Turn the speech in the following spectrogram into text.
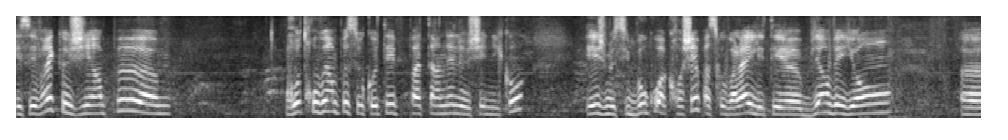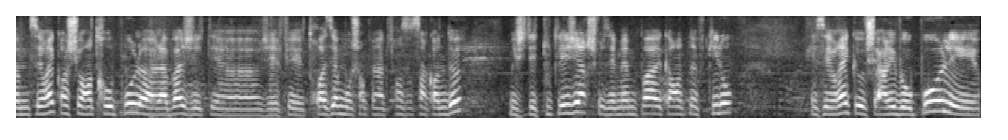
Et c'est vrai que j'ai un peu retrouver un peu ce côté paternel chez Nico. Et je me suis beaucoup accrochée parce que voilà, il était euh, bienveillant. Euh, c'est vrai, quand je suis rentrée au pôle, là-bas, euh, j'avais fait troisième au championnat de France en 52, mais j'étais toute légère, je faisais même pas 49 kilos. Et c'est vrai que je suis arrivée au pôle et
